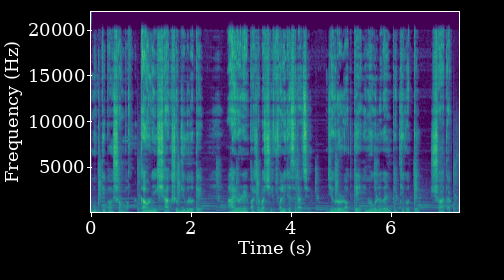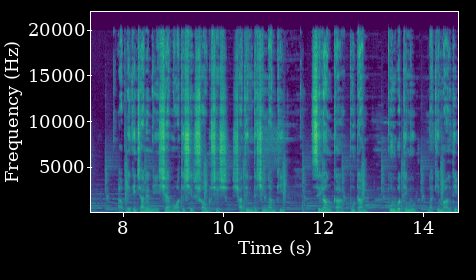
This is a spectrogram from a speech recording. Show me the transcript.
মুক্তি পাওয়া সম্ভব। কারণ এই শাক সবজিগুলোতে আয়রনের পাশাপাশি ফলিক অ্যাসিড আছে, যেগুলো রক্তে হিমোগ্লোবিন বৃদ্ধি করতে সহায়তা করে। আপনি কি জানেন এশিয়া মহাদেশের সর্বশেষ স্বাধীন দেশের নাম কি? শ্রীলঙ্কা, ভুটান, পূর্ব তিমুর নাকি মালদ্বীপ?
